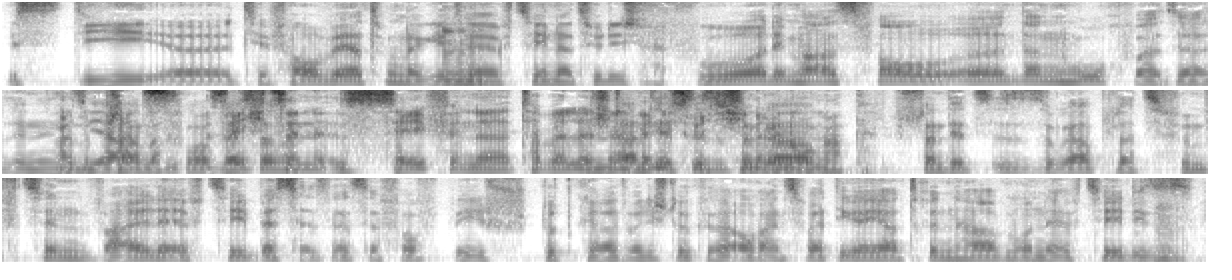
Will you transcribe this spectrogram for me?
ist die äh, TV-Wertung. Da geht mhm. der FC natürlich vor dem HSV äh, dann hoch, weil er hat in den also Jahren Platz davor 16 bessere. ist safe in der Tabelle, Stand ne? wenn ich es richtig in Erinnerung habe. Stand jetzt ist es sogar Platz 15, weil der FC besser ist als der VfB Stuttgart, weil die Stuttgarter auch ein Zweitliga-Jahr drin haben und der FC dieses mhm.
